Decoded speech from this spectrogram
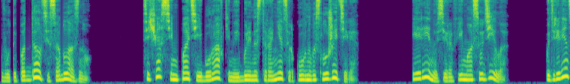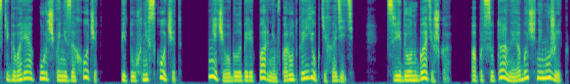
вот и поддался соблазну. Сейчас симпатии Буравкиной были на стороне церковного служителя. Ирину Серафима осудила. По-деревенски говоря, курочка не захочет, петух не вскочит. Нечего было перед парнем в короткой юбке ходить. С виду он батюшка, а под сутаной обычный мужик.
